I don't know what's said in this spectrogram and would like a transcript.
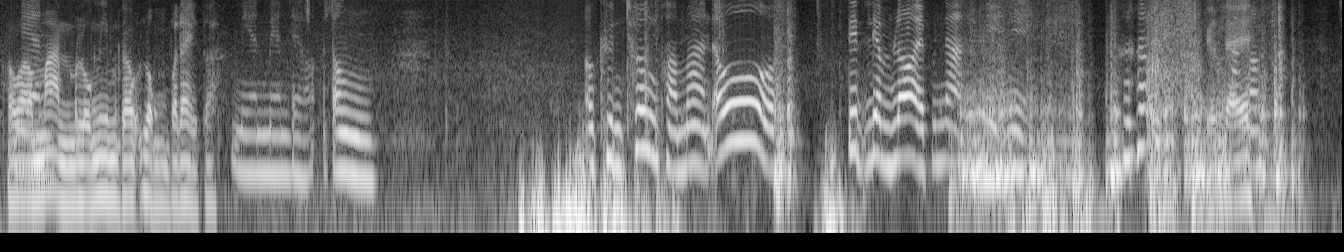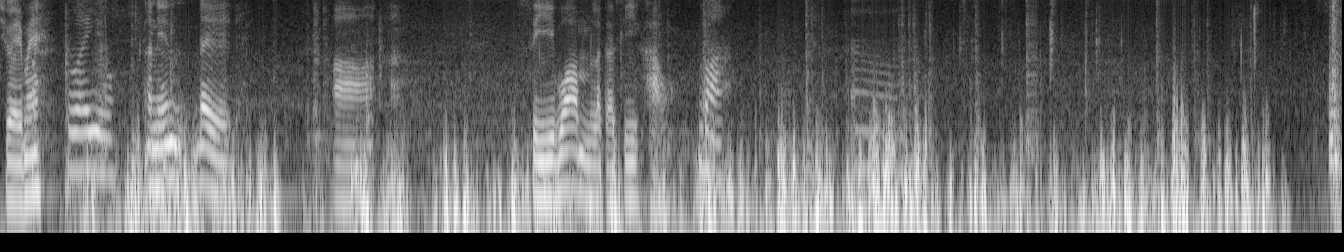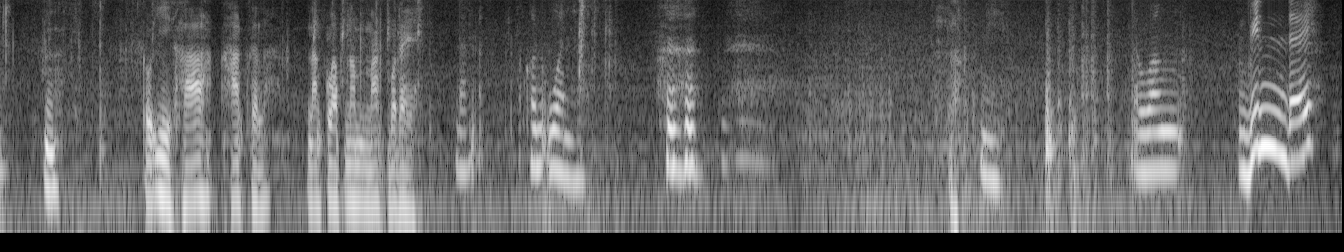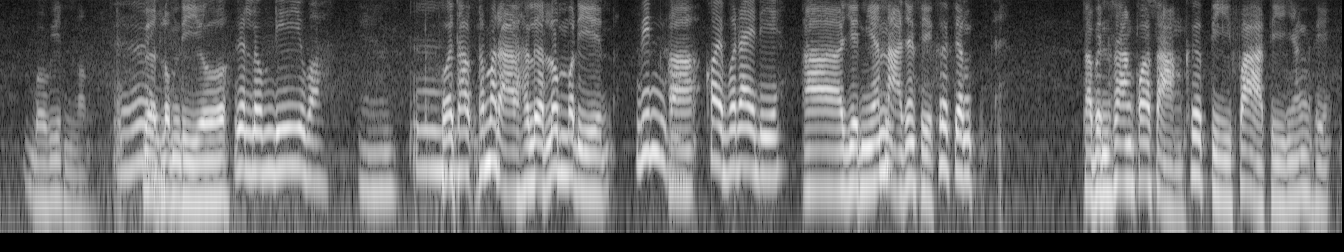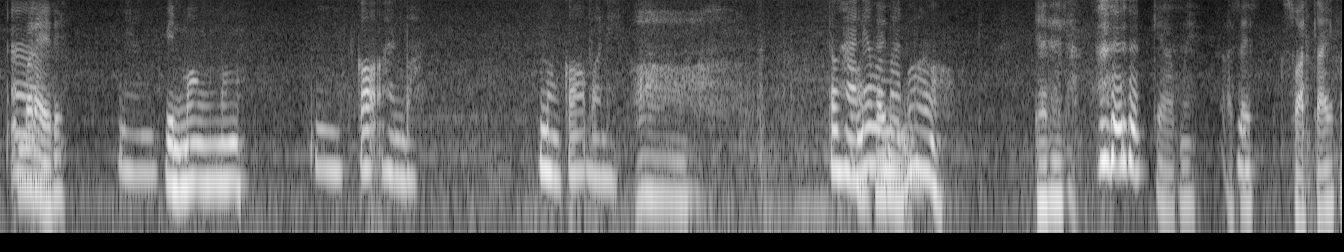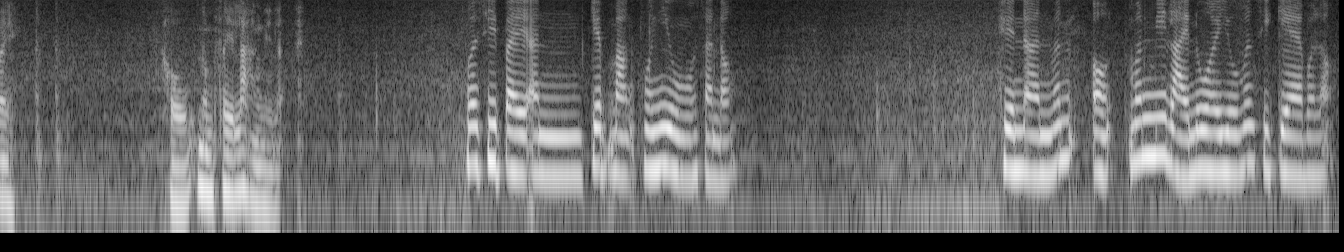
เพราะว่าแม่น ม่านมันลงนี่มันก็ลงไปได้ตัวแมนแมนแล้วต้อง เอาขึ้นเทิงผ้าม่าน โอ้ ติดเรียบร้อยพุ่นน่ะนี่นี่เดี๋ยวได้ช่วยไหมสวยอยู่ อันนี้ได้อ่าสีว่อมแล้วก็สีขาวบ่อ่าเก้าอี้ขาหักซะละหนักรับน้ำหนักบ่ได้แล้วคนอ้วนเหรอนี่ ระวังวินเด้บ่วินหรอกเออเลือดลมดีอยู่เลือดลมดีอยู่บ่เพราะถ้าธรรมดาถ้าเลือดลมบ่ดี วินก็อ่า ค่อยบ่ได้ดี อ่ายืนเงี้ยนหนาจังสิคือจังถ้าเป็นสร้างก่อสร้างคือตีฟ้าตีหยังสิอ่า บ่ได้เดิแม่นวินมองมองอืมเกาะหันบ่มองเกาะบ่นี่อ๋อต้องหาแนวประมาณใส่หบ่เดี๋ยวได้ละ แก้วไหมเอาใส่สอดสายไฟ เขาน้ำไฟล่างนี่แหละว่าสิไปอันเก็บหมักหัวงิวสันดอก เห็นอันมันออกมันมีหลายหน่วยอยู่มันสิแก่บ่แล้ว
